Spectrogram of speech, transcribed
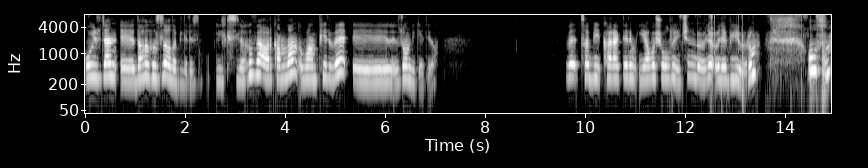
O yüzden e, daha hızlı alabiliriz ilk silahı ve arkamdan vampir ve e, zombi geliyor. Ve tabi karakterim yavaş olduğu için böyle ölebiliyorum. Olsun.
